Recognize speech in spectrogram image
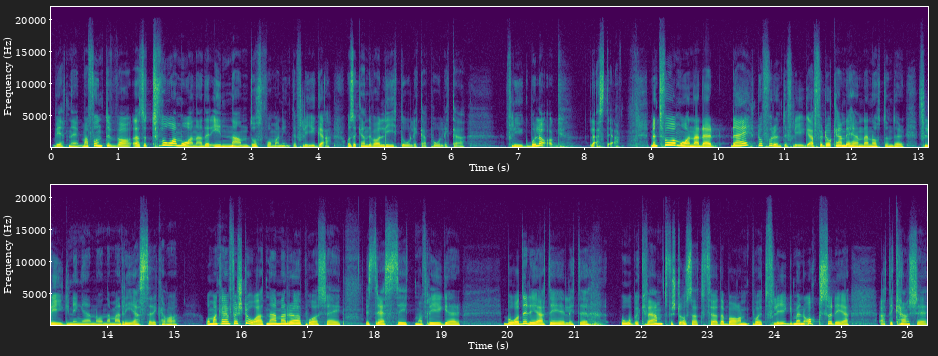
Vet ni, man får inte vara, alltså två månader innan, då får man inte flyga. Och så kan det vara lite olika på olika flygbolag läste jag. Men två månader, nej, då får du inte flyga. För då kan det hända något under flygningen och när man reser. Det kan vara, och man kan förstå att när man rör på sig, det är stressigt, man flyger. Både det att det är lite obekvämt förstås att föda barn på ett flyg, men också det att det kanske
